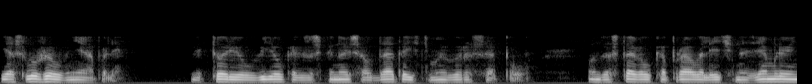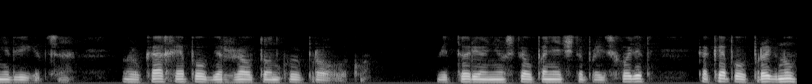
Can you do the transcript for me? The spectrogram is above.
Я служил в Неаполе. Викторио увидел, как за спиной солдата из тьмы вырос Эппл. Он заставил Капрала лечь на землю и не двигаться. В руках Эппл держал тонкую проволоку. Викторио не успел понять, что происходит, как Эппл прыгнул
